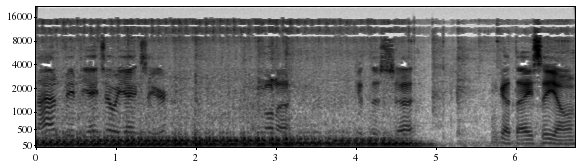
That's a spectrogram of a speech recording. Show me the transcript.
950 HOEX here. I'm gonna get this shut. We got the AC on.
